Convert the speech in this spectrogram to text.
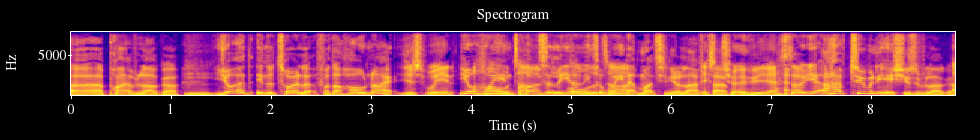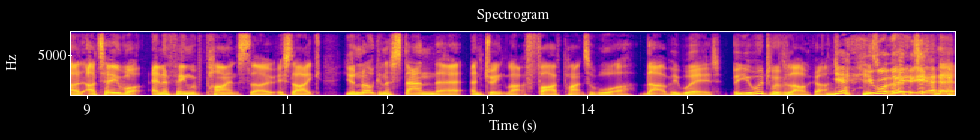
uh, a pint of lager, you're at, in the toilet for the whole night. You're just weeing. You're weeing time, constantly. You don't need to wee that much in your lifetime. It's true, yeah. So yeah, I have too many issues with lager. I, I tell you what, anything with pints though, it's like you're not going to stand there and drink like five pints of water. That would be weird. But you would with lager. Yeah, you would, weird, yeah.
